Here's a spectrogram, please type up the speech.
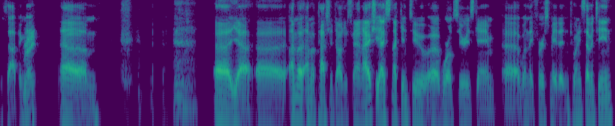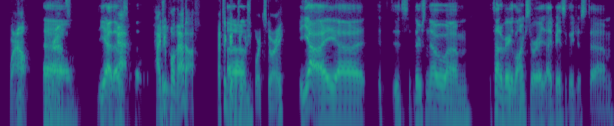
was stopping Right. me. Um uh yeah, uh I'm a I'm a passionate Dodgers fan. I actually I snuck into a World Series game uh when they first made it in 2017. Wow. Um, yeah, that Yeah. was uh, How'd you pull that off? That's a good Jewish Um, sports story. yeah i uh it, it's there's no um it's not a very long story i, I basically just um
